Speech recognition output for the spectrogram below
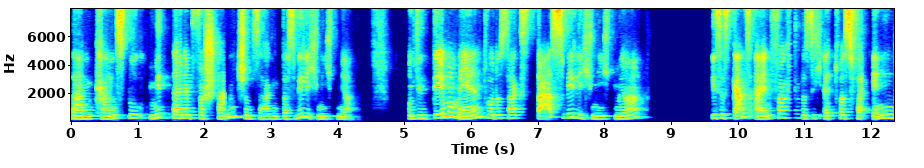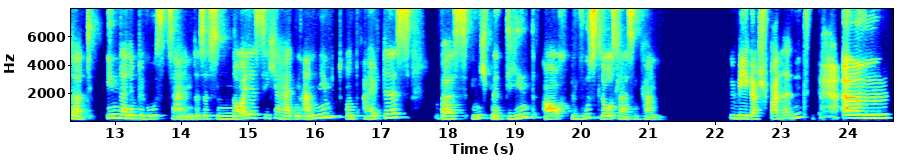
dann kannst du mit deinem Verstand schon sagen, das will ich nicht mehr. Und in dem Moment, wo du sagst, das will ich nicht mehr, ist es ganz einfach, dass sich etwas verändert in deinem Bewusstsein, dass es neue Sicherheiten annimmt und altes, was nicht mehr dient, auch bewusst loslassen kann. Mega spannend. Ähm,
